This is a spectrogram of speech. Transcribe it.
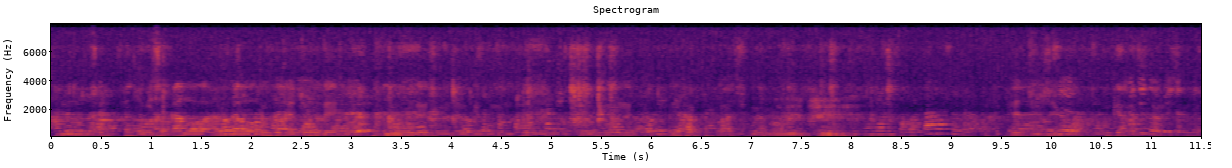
아까 뭐 아까 뭐쭉 내시면 쭉 내시면 여기 보면 쭉 보면은 행사 평가하시고요. 왜냐면 저걸 따라서 들어가요. 배 주시고. 크게 하나씩 사진 올리셨네요.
